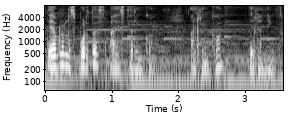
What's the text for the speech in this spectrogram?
Te abro las puertas a este rincón, al rincón de la ninfa.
